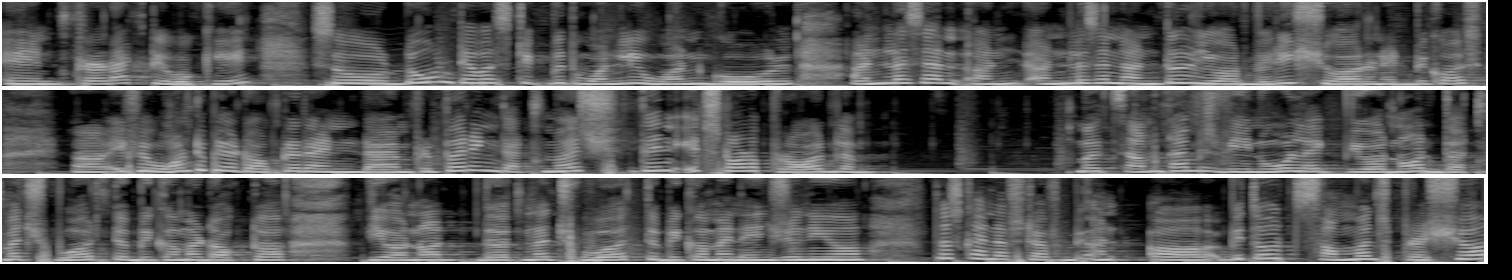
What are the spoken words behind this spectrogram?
and productive okay? So don't ever stick with only one goal unless and un- unless and until you are very sure in it because uh, if you want to be a doctor and i'm preparing that much then it's not a problem but sometimes we know like we are not that much worth to become a doctor we are not that much worth to become an engineer those kind of stuff and uh, without someone's pressure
